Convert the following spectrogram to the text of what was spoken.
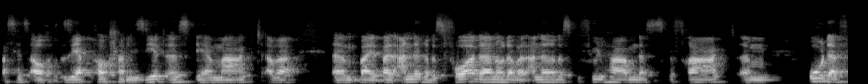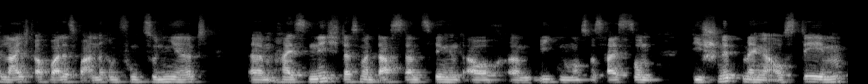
was jetzt auch sehr pauschalisiert ist, der Markt, aber ähm, weil, weil andere das fordern oder weil andere das Gefühl haben, dass es gefragt ähm, oder vielleicht auch, weil es bei anderen funktioniert, ähm, heißt nicht, dass man das dann zwingend auch ähm, bieten muss. Das heißt, so die Schnittmenge aus dem,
